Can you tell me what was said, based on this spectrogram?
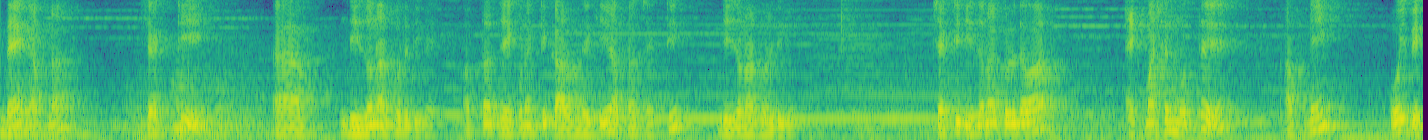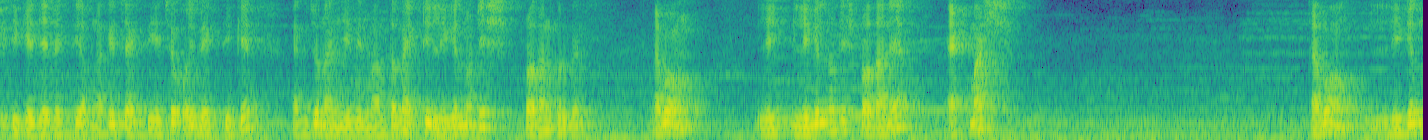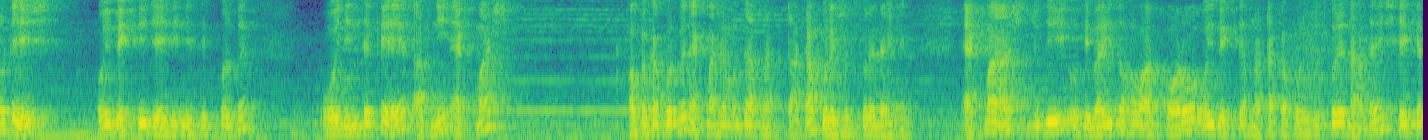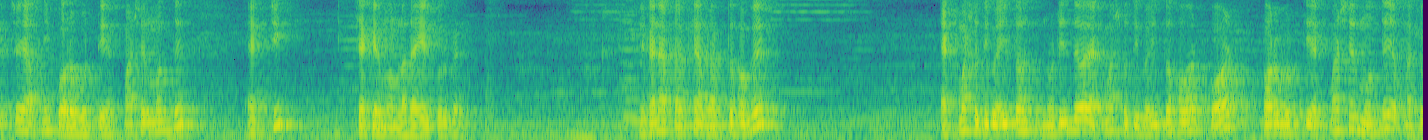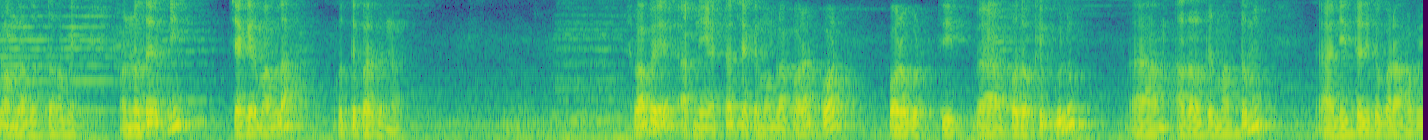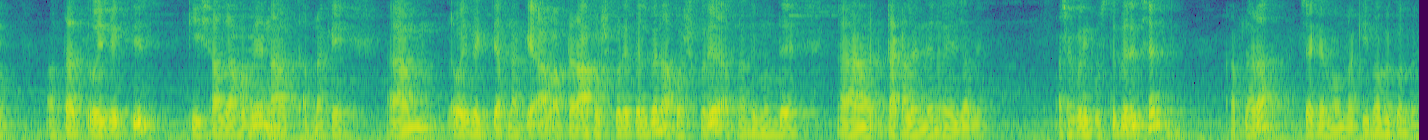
ব্যাংক আপনার চেকটি ডিজনার করে দিবে। অর্থাৎ যে কোনো একটি কারণ দেখিয়ে আপনার চেকটি ডিজনার করে দিবে। চেকটি ডিজনার করে দেওয়ার এক মাসের মধ্যে আপনি ওই ব্যক্তিকে, যে ব্যক্তি আপনাকে চেক দিয়েছে, ওই ব্যক্তিকে একজন আইনজীবীর মাধ্যমে একটি লিগেল নোটিশ প্রদান করবেন এবং লিগেল নোটিশ প্রদানের এক মাস এবং লিগেল নোটিশ ওই ব্যক্তি যেই দিন রিসিভ করবে, ওই দিন থেকে আপনি এক মাস অপেক্ষা করবেন, এক মাসের মধ্যে আপনার টাকা পরিশোধ করে দেখেন এক মাস যদি অতিবাহিত হওয়ার পরও ওই ব্যক্তি আপনার টাকা পরিশোধ করে না দেয়, সেই ক্ষেত্রে আপনি পরবর্তী এক মাসের মধ্যে একটি চেকের মামলা দায়ের করবেন। এখানে আপনার খেয়াল রাখতে হবে এক মাস অতিবাহিত, নোটিশ দেওয়ার এক মাস অতিবাহিত হওয়ার পর পরবর্তী এক মাসের মধ্যে আপনাকে মামলা করতে হবে। অন্যথায় আপনি চেকের মামলা করতে পারবেন না। এভাবে আপনি একটা চেকের মামলা করার পর পরবর্তী পদক্ষেপগুলো আদালতের মাধ্যমে নির্ধারিত করা হবে। অর্থাৎ ওই ব্যক্তির কি সাজা হবে না আপনাকে ওই ব্যক্তি আপনাকে আপনারা আপোষ করে ফেলবেন, আপোষ করে আপনাদের মধ্যে টাকা লেনদেন হয়ে যাবে। আশা করি বুঝতে পেরেছেন। আপনারা চেকের মামলা কীভাবে করবেন?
